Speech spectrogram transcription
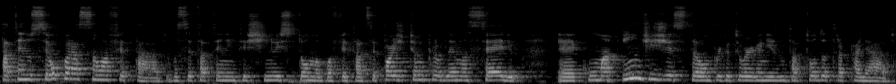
está tendo seu coração afetado, você está tendo intestino e estômago afetado, você pode ter um problema sério é, com uma indigestão, porque o teu organismo está todo atrapalhado.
